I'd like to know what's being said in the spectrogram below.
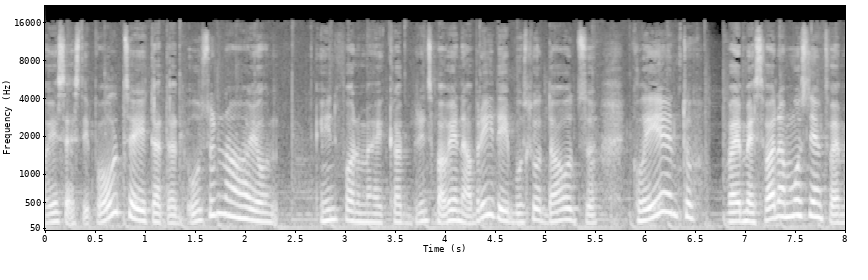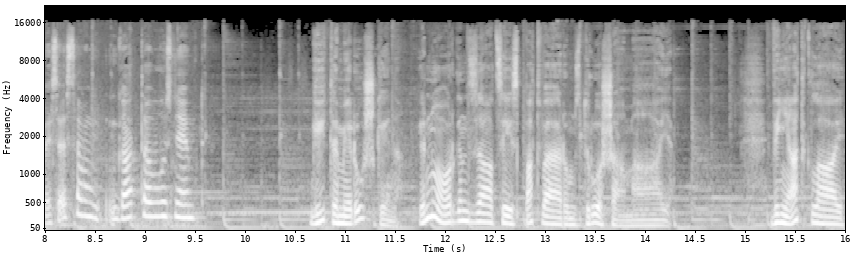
iesaistīja policija, tad uzrunāja un informēja, ka principā vienā brīdī būs ļoti daudz klientu. Vai mēs varam uzņemt, vai mēs esam gatavi uzņemt. Gita Miruškina ir no organizācijas Patvērums drošā māja. Viņa atklāja,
